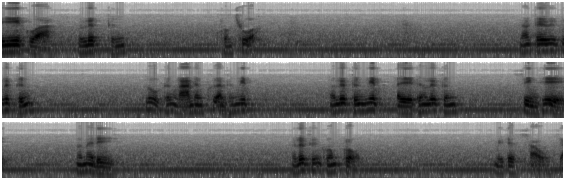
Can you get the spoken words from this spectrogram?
ดีกว่าลึกถึงความชั่วแล้วจะลึกถึง ลูกถึงหลานถึงเพื่อนถึงมิตรแล้วลึกถึงมิตรไอ้ถึงลึกถึงสิ่งที่มันไม่ดีระลึกถึงความโกรธ มีแต่เศร้าใจ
